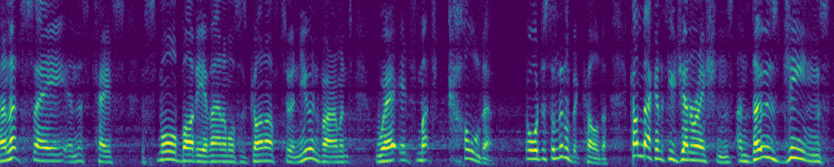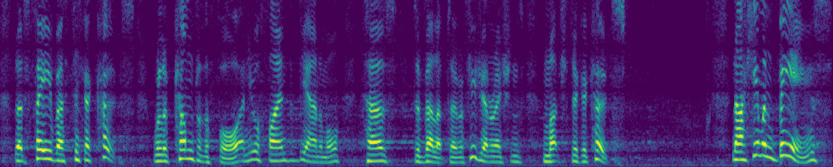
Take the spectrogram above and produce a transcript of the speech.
And let's say, in this case, a small body of animals has gone off to a new environment where it's much colder, or just a little bit colder. Come back in a few generations, and those genes that favor thicker coats will have come to the fore, and you'll find that the animal has developed over a few generations much thicker coats. Now, human beings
